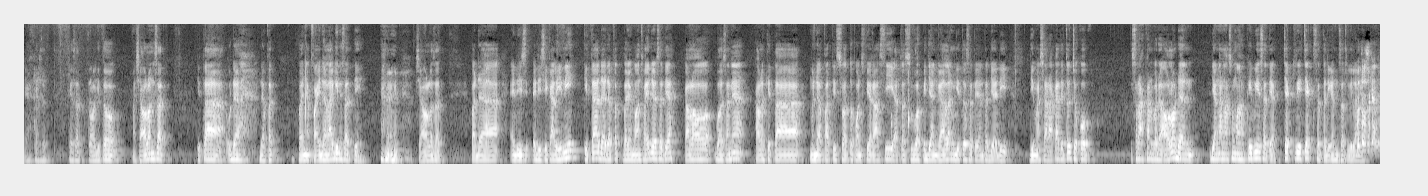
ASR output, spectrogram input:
Ya oke Sat kalau gitu masya allah nih Sat kita udah dapat banyak faedah lagi nih Sat nih. Masya allah Sat. Pada edisi edisi kali ini kita ada dapat banyak banget faedah Sat ya. Kalau bahwasannya kalau kita mendapati suatu konspirasi atau sebuah kejanggalan gitu Sat yang terjadi di masyarakat itu cukup serahkan pada Allah dan jangan langsung menghakimi saat ya. Cek recheck saat tadi kan saat bilang. Betul sekali.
